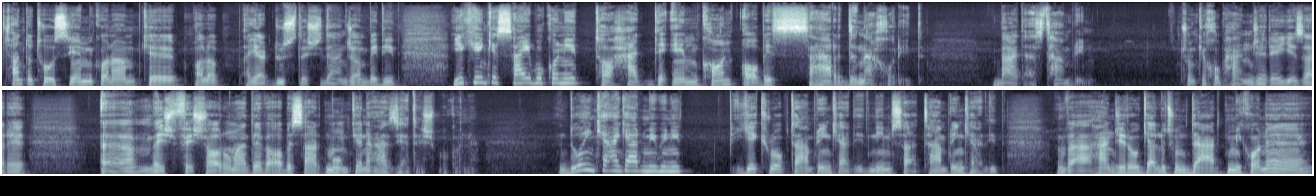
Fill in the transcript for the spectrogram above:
چند تا توصیه می‌کنم که حالا اگر دوست داشتید انجام بدید. یکی اینکه سعی بکنید تا حد امکان آب سرد نخورید. بعد از تمرین. چون که خب هنجره یه ذره بهش فشار اومده و آب سرد ممکنه اذیتش بکنه. دو اینکه اگر می‌بینید یک روب تمرین کردید نیم ساعت تمرین کردید و هنجره و گلوتون درد می‌کنه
